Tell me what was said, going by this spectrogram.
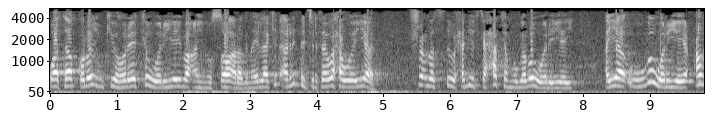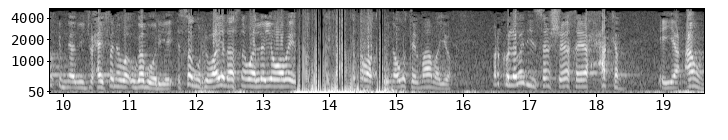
waa taa qolooyinkii hore ka wariyeyba aynu soo aragnay lakiin arrinta jirta waxa weeyaan shucba siduu xadiidka xakam ugaba wariyey ayaa uu uga wariyey cawn ibn abi juxayfana waa ugaba wariyey isagu riwaayadaasna waa leeyo waaba ana waa ku inoogu tilmaamayo markuu labadiisan sheekee xakam iyo cawn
